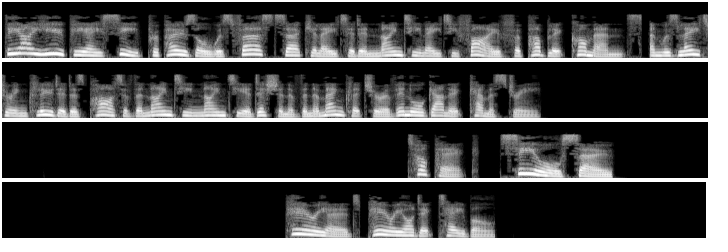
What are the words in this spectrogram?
The IUPAC proposal was first circulated in 1985 for public comments, and was later included as part of the 1990 edition of the Nomenclature of Inorganic Chemistry. Topic. See also Period periodic table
